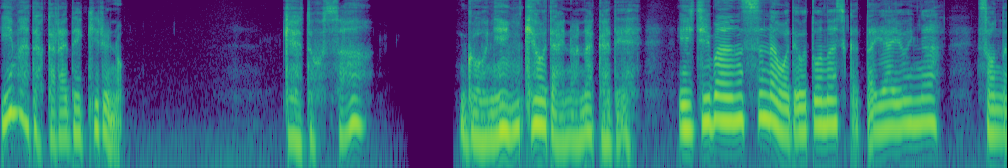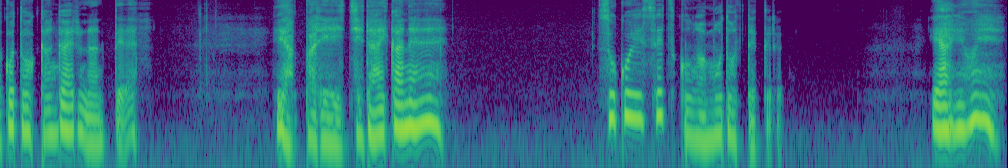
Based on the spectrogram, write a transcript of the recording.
今だからできるの。けどさ5人兄弟の中で一番素直でおとなしかった弥生がそんなことを考えるなんてやっぱり時代かね。そこへ節子が戻ってくる。弥生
